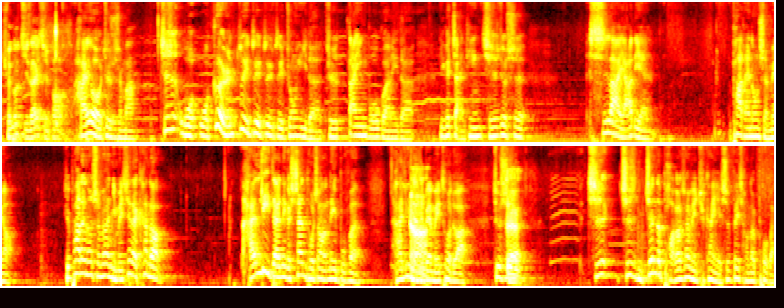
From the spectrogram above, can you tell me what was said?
全都挤在一起放了。还有就是什么？其实我我个人最最最最中意的就是大英博物馆里的一个展厅，其实就是希腊雅典帕台农神庙。就帕台农神庙，你们现在看到还立在那个山头上的那部分，还立在那边，没错，对吧？就是其实其实你真的跑到上面去看，也是非常的破败。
